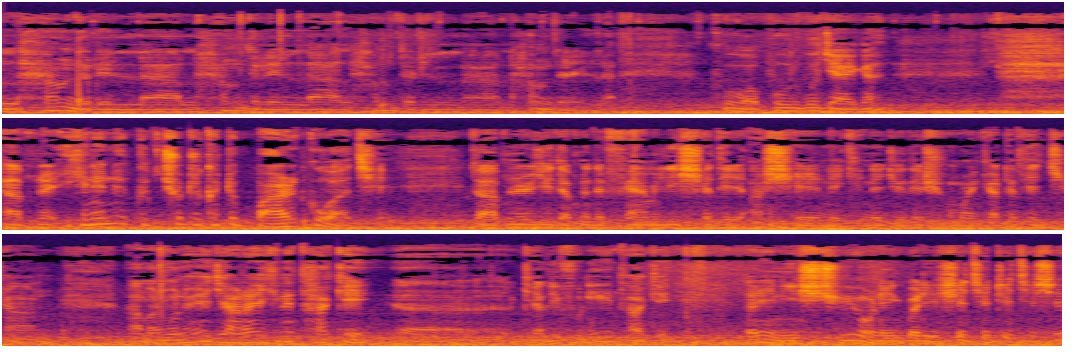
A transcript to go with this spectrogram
আলহামদুলিল্লাহ আলহামদুলিল্লাহ আলহামদুলিল্লাহ আলহামদুলিল্লাহ। খুব অপূর্ব জায়গা। আপনার এখানে না ছোটোখাটো পার্কও আছে। তো আপনারা যদি আপনাদের ফ্যামিলির সাথে আসেন, এখানে যদি সময় কাটাতে চান, আমার মনে হয় যারা এখানে থাকে ক্যালিফোর্নিয়ায় থাকে, তারা নিশ্চয়ই অনেকবার এসেছে টেছেছে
